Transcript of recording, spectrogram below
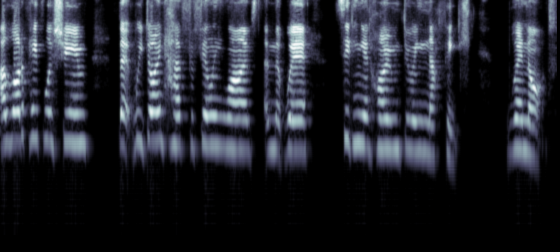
A lot of people assume that we don't have fulfilling lives and that we're sitting at home doing nothing. We're not.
